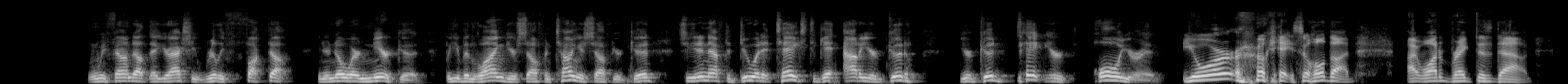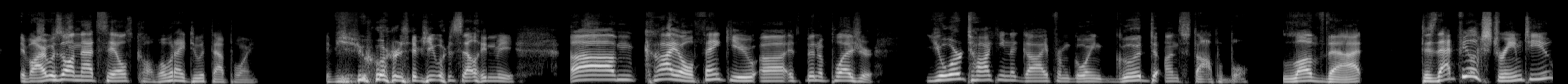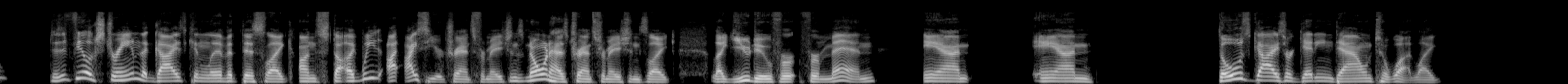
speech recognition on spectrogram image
And we found out that you're actually really fucked up and you're nowhere near good. But you've been lying to yourself and telling yourself you're good, so you didn't have to do what it takes to get out of your good your good pit, your hole you're in. You're okay. So hold on, I want to break this down. If I was on that sales call, what would I do at that point? If you were if you were selling me, um, Kyle, thank you. Uh, it's been a pleasure. You're talking a guy from going good to unstoppable. Love that. Does that feel extreme to you? does it feel extreme that guys can live at this like unstop like we I, I, see your transformations no one has transformations like like you do for for men and and those guys are getting down to what like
